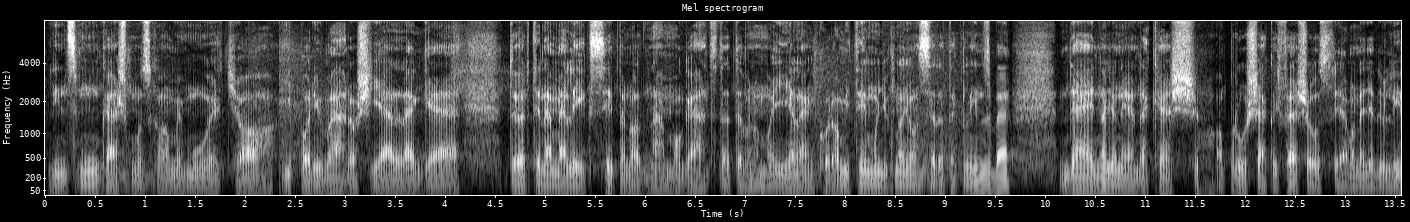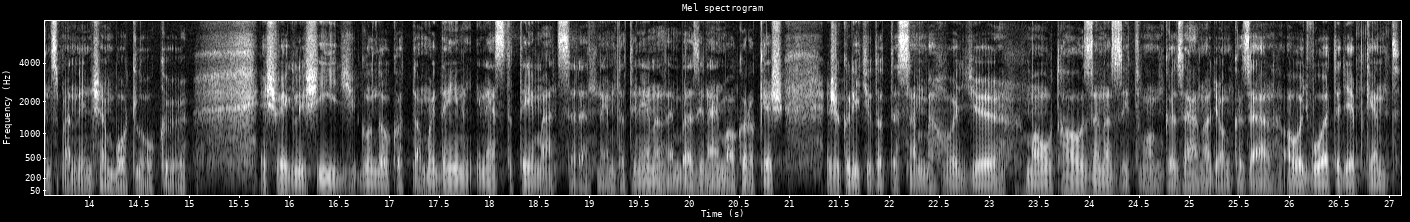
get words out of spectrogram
Linz munkás mozgalmi múltja, ipari város jellege, történelem elég szépen adná magát, tehát a mai jelenkor, amit én mondjuk nagyon szeretek Linzbe, de egy nagyon érdekes apróság, hogy felső Ausztriában egyedül Linzben nincsen botlókő. És végül is így gondolkodtam, hogy de én, én ezt a témát szeretném, tehát én az ember az irányba akarok, és, és akkor így jutott eszembe, hogy Mauthausen az itt van közel, nagyon közel, ahogy volt volt egyébként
